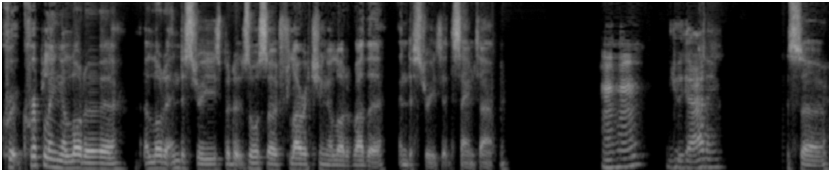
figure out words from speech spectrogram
cri- crippling a lot of a lot of industries, but it's also flourishing a lot of other industries at the same time. Mm-hmm. You got it. So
